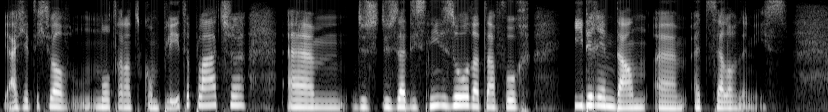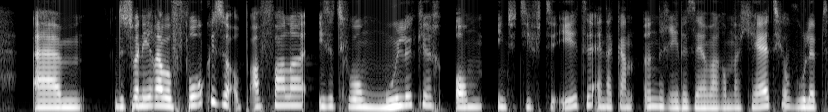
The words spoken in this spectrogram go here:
ja, je hebt echt wel nood aan het complete plaatje. Ehm, dus, dus dat is niet zo dat dat voor iedereen dan um, hetzelfde is. Um, dus wanneer we focussen op afvallen, is het gewoon moeilijker om intuïtief te eten. En dat kan een reden zijn waarom dat jij het gevoel hebt,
